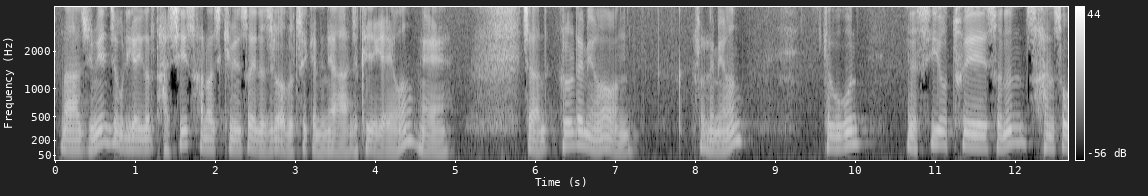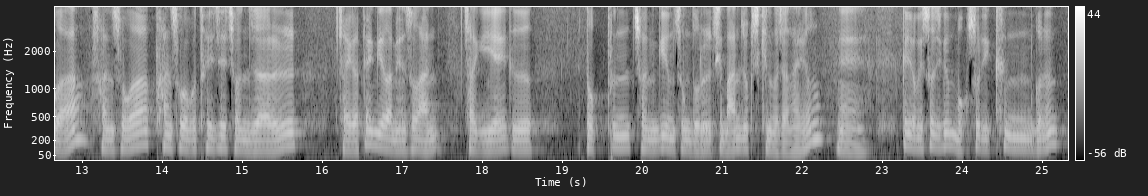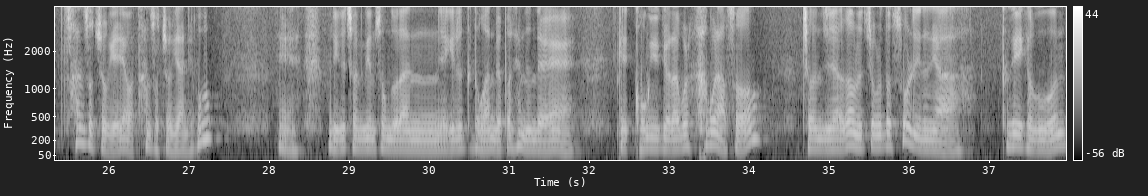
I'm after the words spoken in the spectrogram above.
나중에 이제 우리가 이걸 다시 산화시키면서 에너지를 얻을 수 있겠느냐 이제 그 얘기예요. 예. 자, 그러려면, 그러려면, 결국은 CO2에서는 산소가, 산소가 탄소로부터 이제 전자를 자기가 땡겨가면서 안, 자기의 그 높은 전기 음성도를 지금 만족시키는 거잖아요. 예. 그러니까 여기서 지금 목소리 큰 거는 산소 쪽이에요. 탄소 쪽이 아니고. 예. 우리 그 전기 음성도란 얘기를 그동안 몇 번 했는데, 공유 결합을 하고 나서 전자가 어느 쪽으로 더 쏠리느냐. 그게 결국은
